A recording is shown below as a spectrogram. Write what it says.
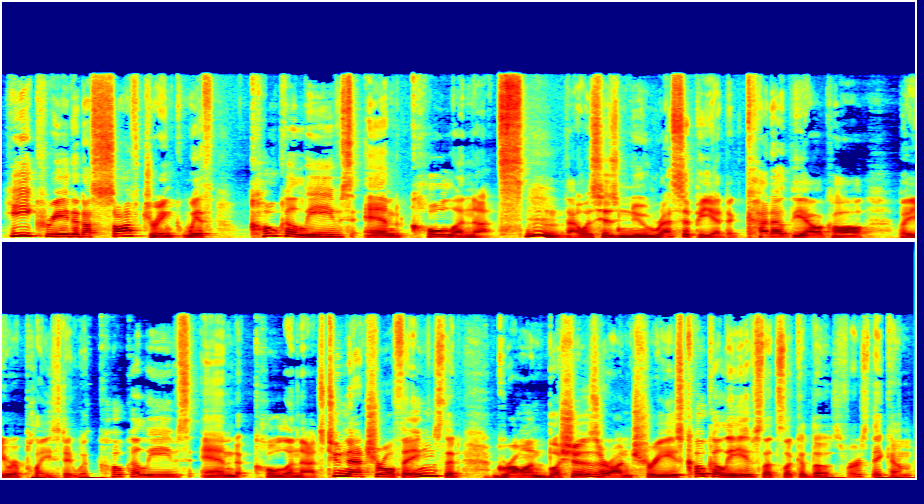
He created a soft drink with coca leaves and cola nuts. Hmm. That was his new recipe. He had to cut out the alcohol, but he replaced it with coca leaves and cola nuts. Two natural things that grow on bushes or on trees. Coca leaves, let's look at those first. They come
